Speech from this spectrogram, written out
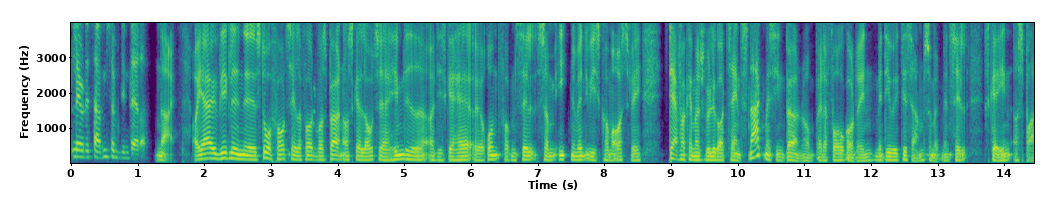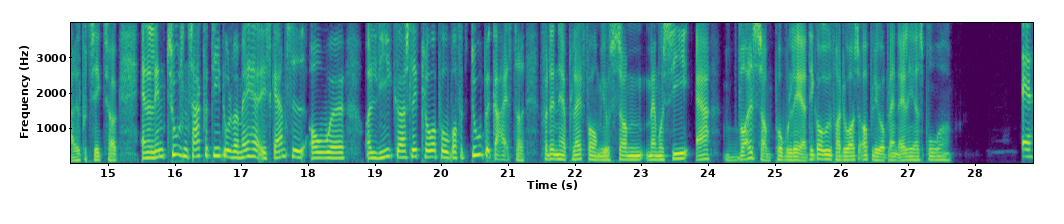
lave det samme som din datter. Nej, og jeg er virkelig en uh, stor fortaler for, at vores børn også skal have lov til at have hemmeligheder, og de skal have uh, rum for dem selv, som ikke nødvendigvis kommer os ved. Derfor kan man selvfølgelig godt tage en snak med sine børn om, hvad der foregår derinde, men det er jo ikke det samme som, at man selv skal ind og sprælle på TikTok. Anna tusind tak, fordi du vil være med her i Skærmtid, og, uh, og lige gøre os lidt klogere på, hvorfor du er begejstret for den her platform, jo, som man må sige er voldsomt populær. Det går ud fra, at du også oplever blandt alle jeres brugere. Ja,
